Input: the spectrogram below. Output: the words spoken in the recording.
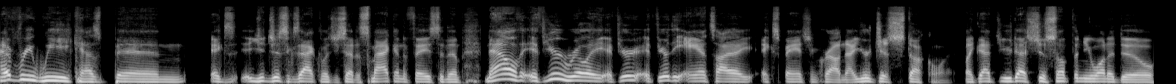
every week has been ex- you just exactly what you said a smack in the face to them now if you're really if you're if you're the anti expansion crowd now you're just stuck on it like that you that's just something you want to do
